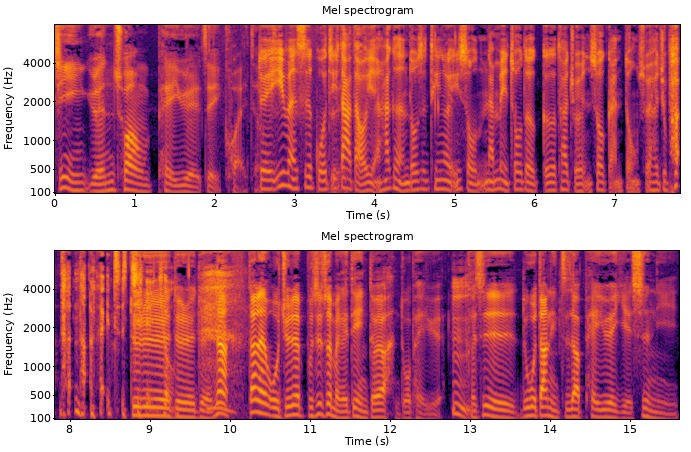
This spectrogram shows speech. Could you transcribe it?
经营原创配乐这一块，这样对，even 是国际大导演，他可能都是听了一首南美洲的歌，他觉得很受感动，所以他就把它拿来直接对对对对对对。那当然，我觉得不是说每个电影都要很多配乐，嗯。可是如果当你知道配乐也是你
